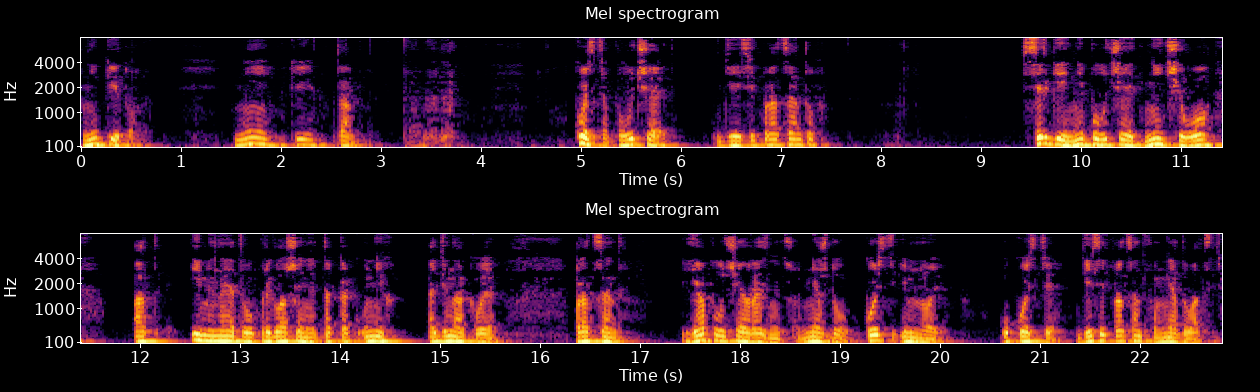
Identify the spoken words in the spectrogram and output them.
Никиту. Никита. Костя получает 10%. Сергей не получает ничего от именно этого приглашения, так как у них одинаковый процент. Я получаю разницу между Костей и мной. У Кости 10%, у меня 20%.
